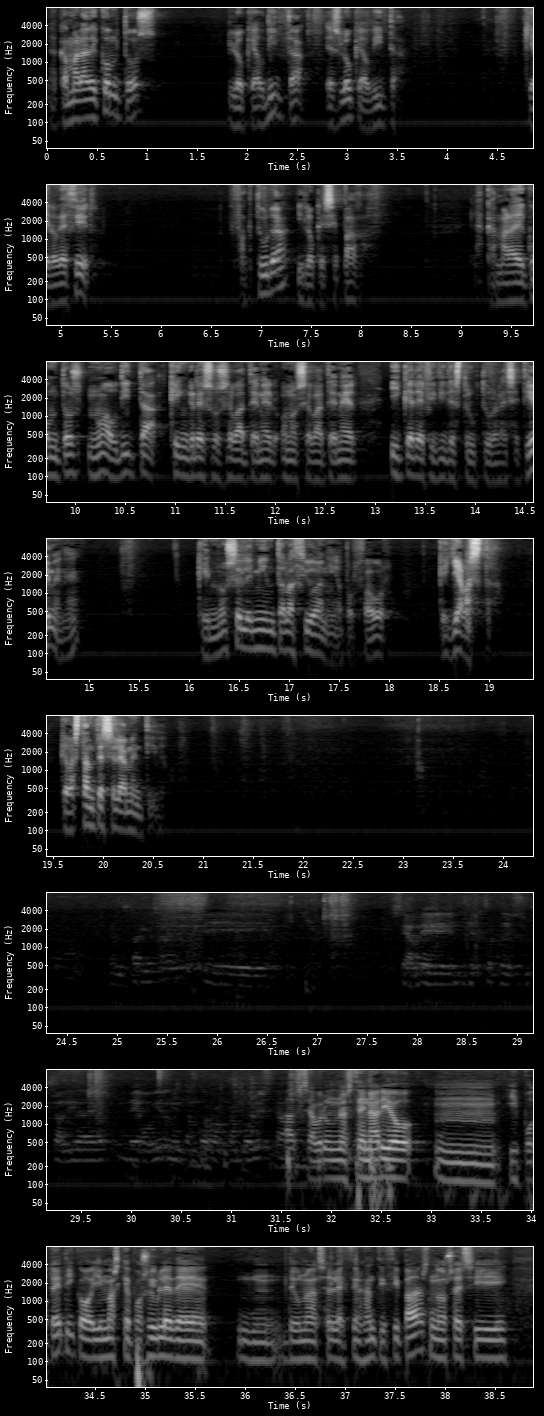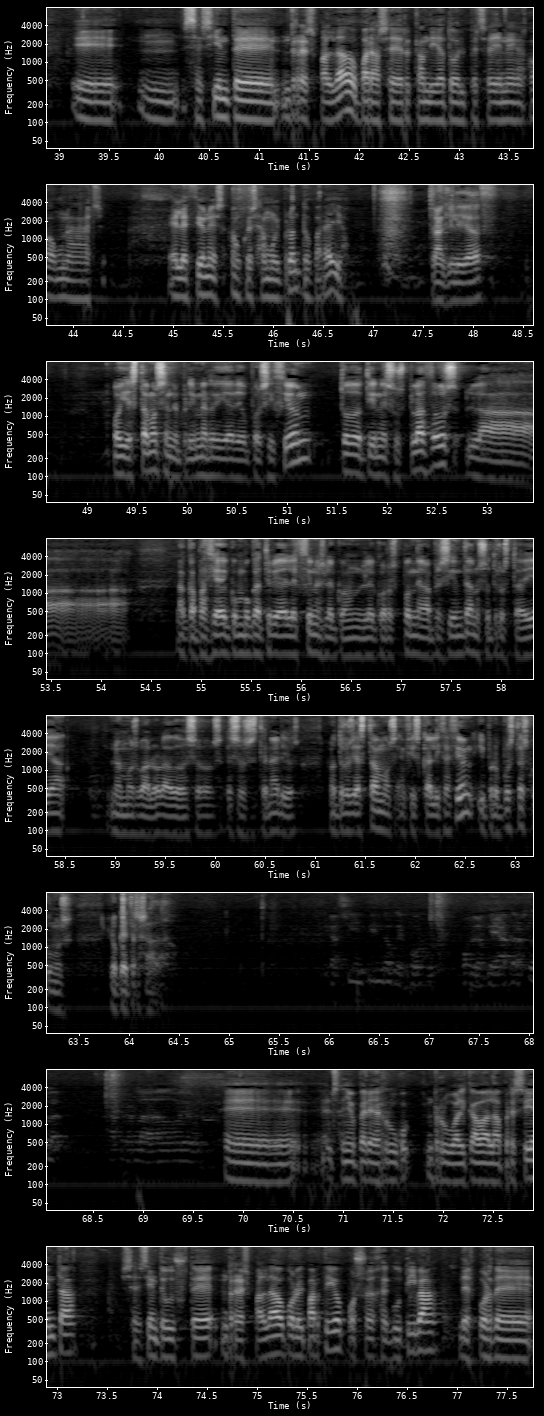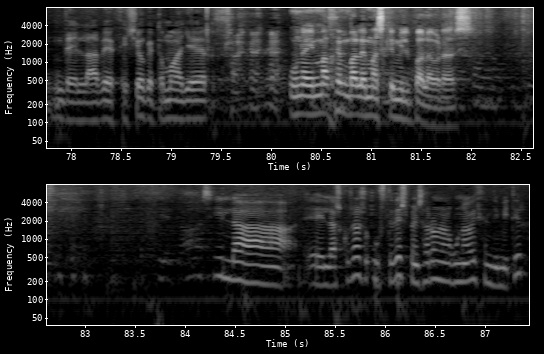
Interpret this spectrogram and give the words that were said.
La Cámara de Comptos lo que audita es lo que audita. Quiero decir, factura y lo que se paga. La Cámara de Comptos no audita qué ingresos se va a tener o no se va a tener y qué déficit estructurales se tienen. ¿eh? Que no se le mienta a la ciudadanía, por favor. Que ya basta. Que bastante se le ha mentido. Se abre un escenario mmm, hipotético y más que posible de, de, unas elecciones anticipadas. No sé si eh, se siente respaldado para ser candidato del PSN a unas elecciones, aunque sea muy pronto para ello. Tranquilidad. Hoy estamos en el primer día de oposición, todo tiene sus plazos, la, la capacidad de convocatoria de elecciones le, con, le corresponde a la presidenta, nosotros todavía no hemos valorado esos, esos escenarios. Nosotros ya estamos en fiscalización y propuestas como es lo que he trasladado. Eh, el señor Pérez Rubalcaba, la presidenta, ¿se siente usted respaldado por el partido, por su ejecutiva, después de, de la decisión que tomó ayer? Una imagen vale más que mil palabras. Si la, eh, las cosas, ¿ustedes pensaron alguna vez en dimitir?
